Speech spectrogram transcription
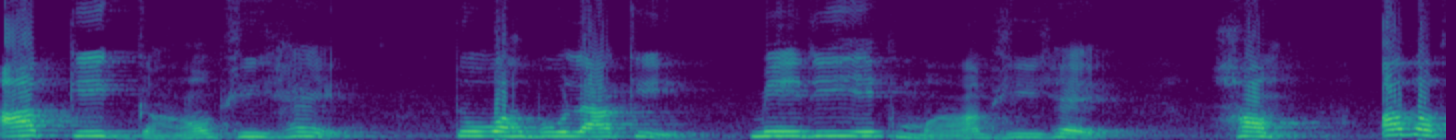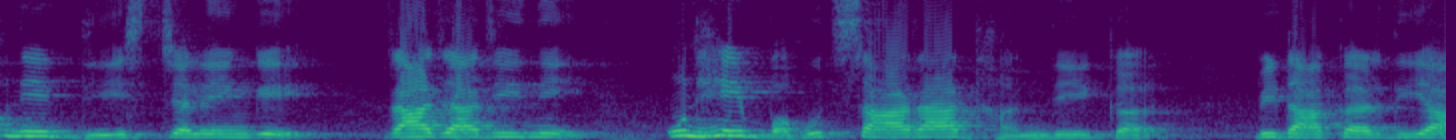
आपके गाँव भी है? तो वह बोला कि, मेरी एक माँ भी है। हम अब अपने देश चलेंगे। राजा जी ने उन्हें बहुत सारा धन देकर विदा कर दिया।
